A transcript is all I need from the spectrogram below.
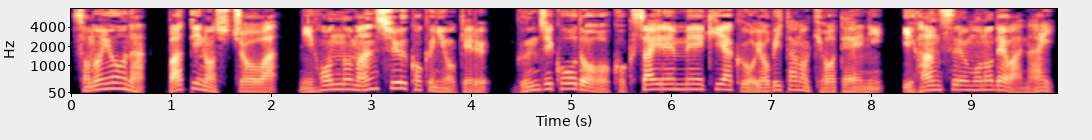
そのようなバティの主張は、日本の満州国における軍事行動を国際連盟規約及び他の協定に違反するものではない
